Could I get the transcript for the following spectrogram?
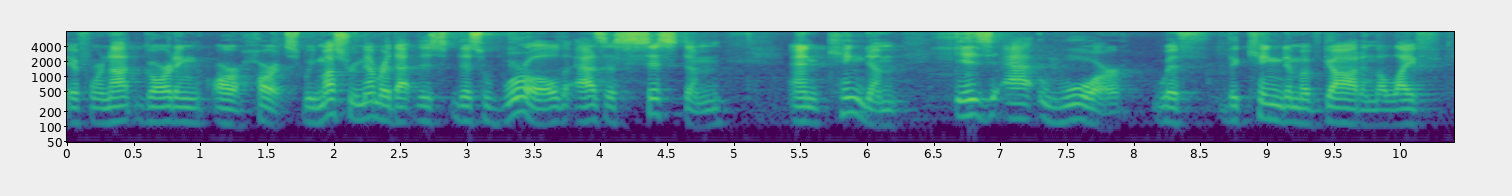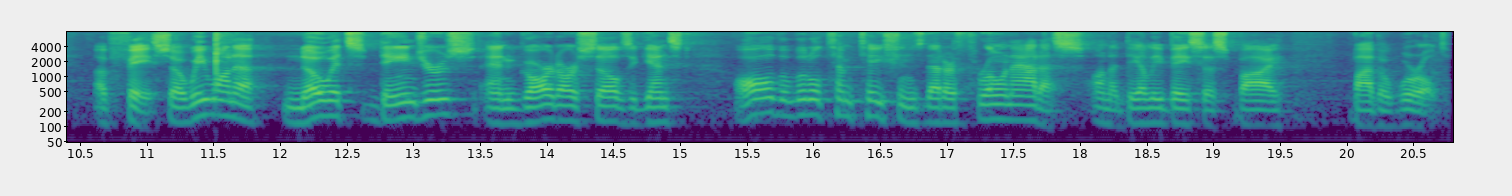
if we're not guarding our hearts. We must remember that this, this world, as a system and kingdom, is at war with the kingdom of God and the life of faith. So we want to know its dangers and guard ourselves against all the little temptations that are thrown at us on a daily basis by, by the world,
